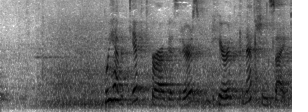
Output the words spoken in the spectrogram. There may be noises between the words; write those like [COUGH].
We have a gift for our visitors here at the connection site.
